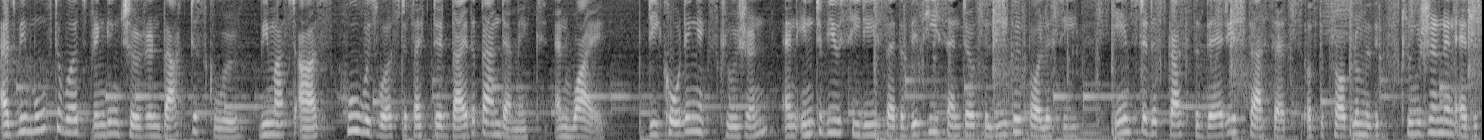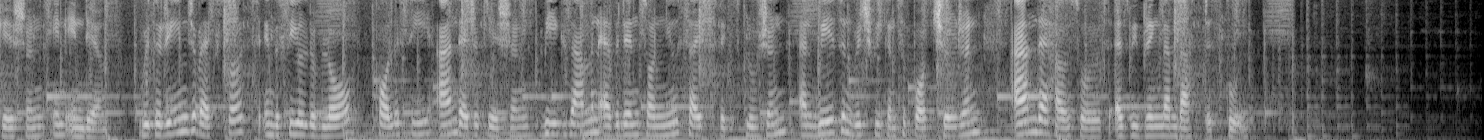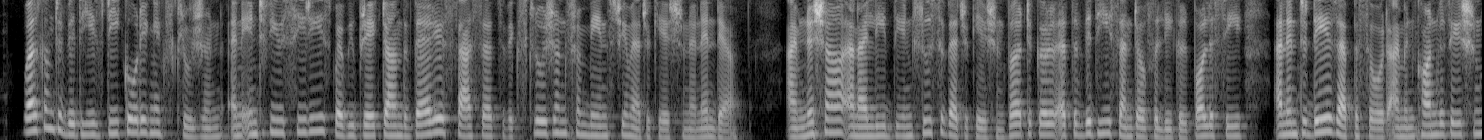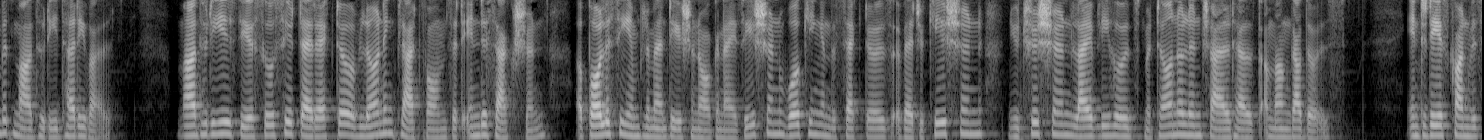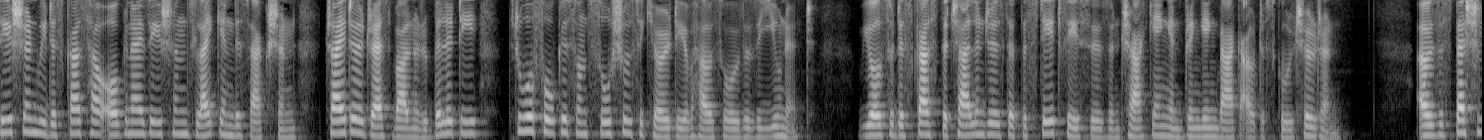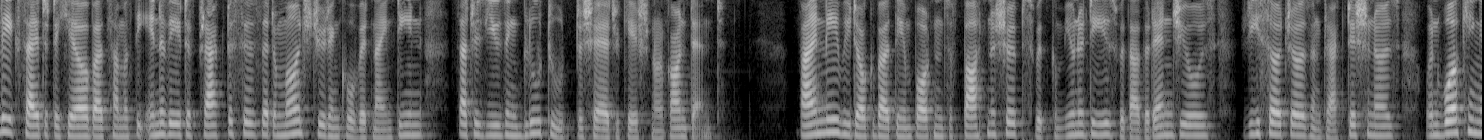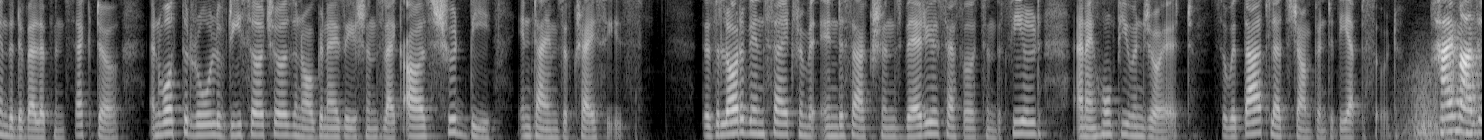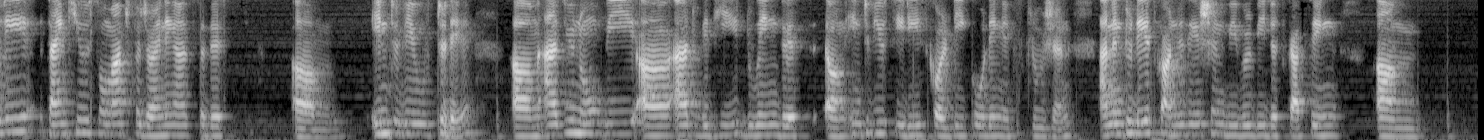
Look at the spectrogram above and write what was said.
As we move towards bringing children back to school, we must ask who was worst affected by the pandemic and why. Decoding Exclusion, an interview series by the Vidhi Center for Legal Policy, aims to discuss the various facets of the problem of exclusion in education in India. With a range of experts in the field of law, policy, and education, we examine evidence on new sites of exclusion and ways in which we can support children and their households as we bring them back to school. Welcome to Vidhi's Decoding Exclusion, an interview series where we break down the various facets of exclusion from mainstream education in India. I'm Nisha and I lead the Inclusive Education Vertical at the Vidhi Center for Legal Policy, and in today's episode, I'm in conversation with Madhuri Dhariwal. Madhuri is the Associate Director of Learning Platforms at Indus Action, a policy implementation organization working in the sectors of education, nutrition, livelihoods, maternal and child health, among others. In today's conversation, we discuss how organizations like Indus Action try to address vulnerability through a focus on social security of households as a unit. We also discuss the challenges that the state faces in tracking and bringing back out of school children. I was especially excited to hear about some of the innovative practices that emerged during COVID 19, such as using Bluetooth to share educational content. Finally, we talk about the importance of partnerships with communities, with other NGOs, researchers, and practitioners when working in the development sector, and what the role of researchers and organizations like ours should be in times of crises. There's a lot of insight from Indus Action's various efforts in the field, and I hope you enjoy it. So, with that, let's jump into the episode. Hi, Madhuri. Thank you so much for joining us for this um, interview today. Um, as you know, we are at Vidhi doing this um, interview series called Decoding Exclusion. And in today's conversation, we will be discussing um,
